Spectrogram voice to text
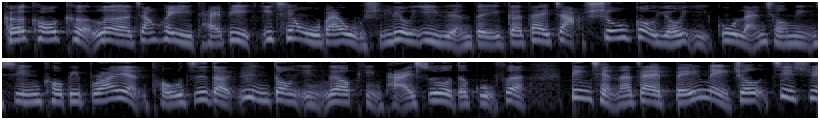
可口可乐将会以台币一千五百五十六亿元的一个代价收购由已故篮球明星 Kobe Bryant 投资的运动饮料品牌所有的股份，并且呢，在北美洲继续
